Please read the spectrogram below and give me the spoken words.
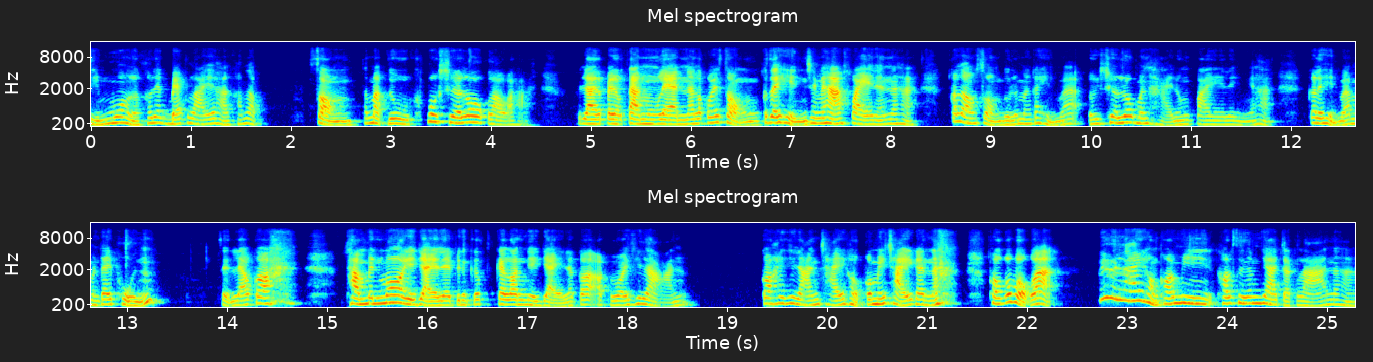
สีม่วงหรือเขาเรียกแบ็คไลท์ค่ะสำหรับ ส่องสำหรับดูพวกเชื้อโรคเราอะค่ะ เวลาไปตามโรงแรมนะเราก็ไปส่องก็จะเห็นใช่ไหมคะไฟนั้นนะคะก็ลองส่องดูแล้วมันก็เห็นว่าเออเชื้อโรคมันหายลงไปอะไรอย่างเงี้ยค่ะ ก็เลยเห็นว่ามันได้ผล เสร็จแล้วก็ทำเป็นหม้อใหญ่ๆเลยเป็นแกลลอนใหญ่ ๆ แล้วก็เอาไปไว้ที่ร้าน ก็ให้ที่ร้านใช้เขาก็ไม่ใช้กันนะเขาก็บอกว่าไม่เป็นไรของเขามีเขาซื้อน้ำยาจากร้านนะคะ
